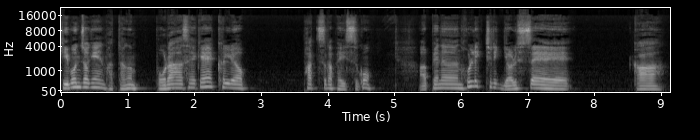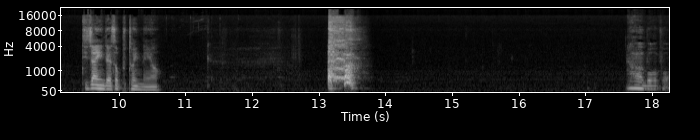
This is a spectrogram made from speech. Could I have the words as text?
기본적인 바탕은 보라색의 클리어 파츠가 베이스고 앞에는 홀릭트릭 열쇠가 디자인돼서 붙어 있네요. 아, 목 아파.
